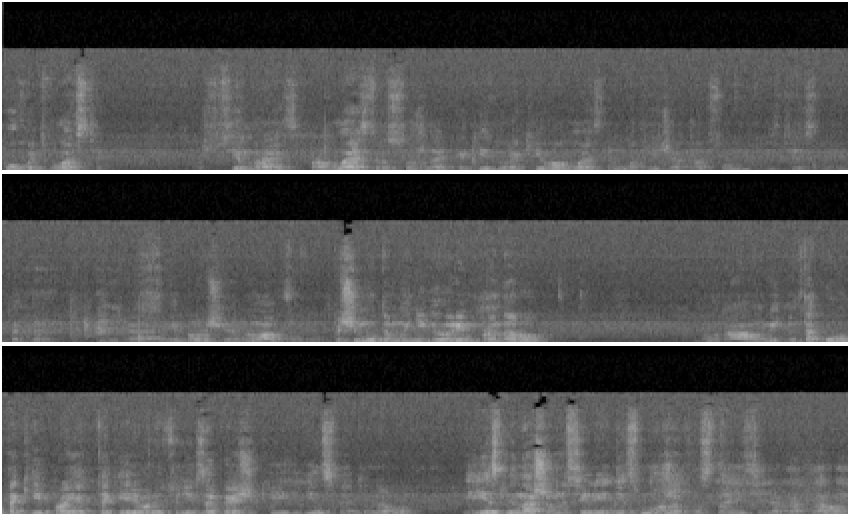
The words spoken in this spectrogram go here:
похоть власти. Всем нравится про власть рассуждать, какие дураки во власти, ну, в отличие от нас, умных, естественно, и так далее, э, и прочее. Ну, а почему-то мы не говорим про народ. Вот. А такого, такие проекты, такие революции, у них заказчики единственные, это народ. И если наше население сможет восстановить себя как народ,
